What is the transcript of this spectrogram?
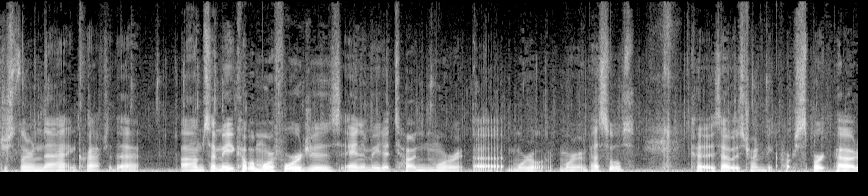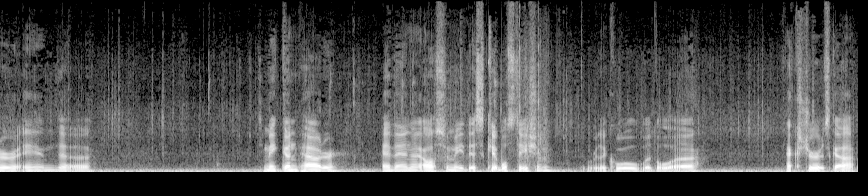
Just learned that and crafted that. Um, so I made a couple more forges and I made a ton more uh, mortar, mortar and pestles because I was trying to make spark powder and uh, to make gunpowder. And then I also made this kibble station, really cool little uh, texture it's got.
